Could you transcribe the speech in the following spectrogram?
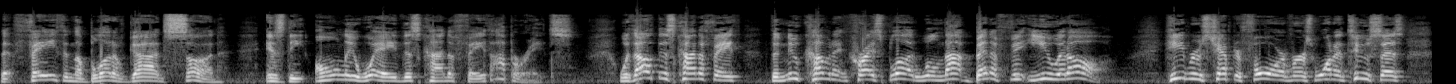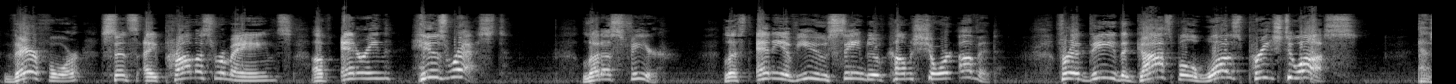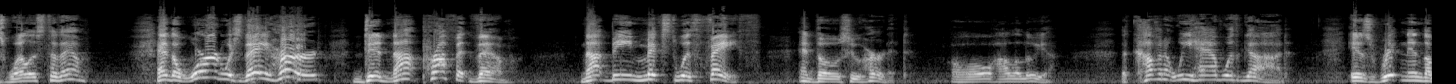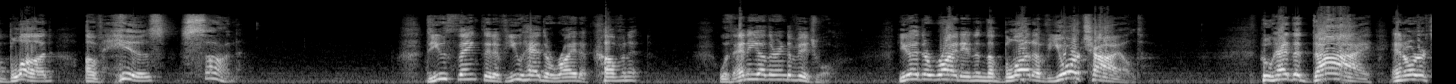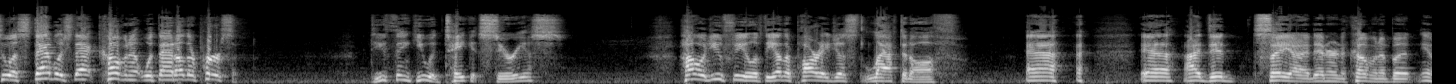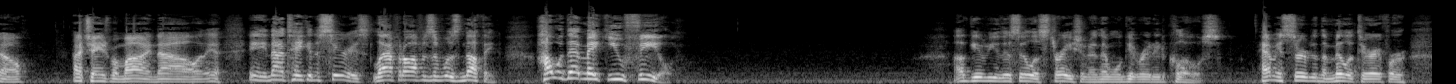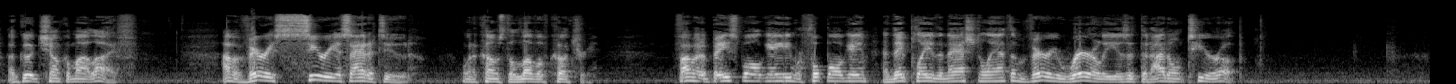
that faith in the blood of God's Son is the only way this kind of faith operates. Without this kind of faith, the new covenant in Christ's blood will not benefit you at all. Hebrews chapter 4 verse 1 and 2 says, Therefore, since a promise remains of entering his rest, let us fear. lest any of you seem to have come short of it. For indeed the gospel was preached to us as well as to them. And the word which they heard did not profit them, not being mixed with faith in those who heard it. Oh, hallelujah. The covenant we have with God is written in the blood of His Son. Do you think that if you had to write a covenant with any other individual, you had to write it in the blood of your child who had to die in order to establish that covenant with that other person? Do you think you would take it serious? How would you feel if the other party just laughed it off? Eh, yeah, I did say I'd enter in a covenant, but, you know, I changed my mind now. And yeah, hey, not taking it serious. Laugh it off as if it was nothing. How would that make you feel? I'll give you this illustration and then we'll get ready to close. Having served in the military for a good chunk of my life, I have a very serious attitude when it comes to love of country. If I'm at a baseball game or football game and they play the national anthem, very rarely is it that I don't tear up.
